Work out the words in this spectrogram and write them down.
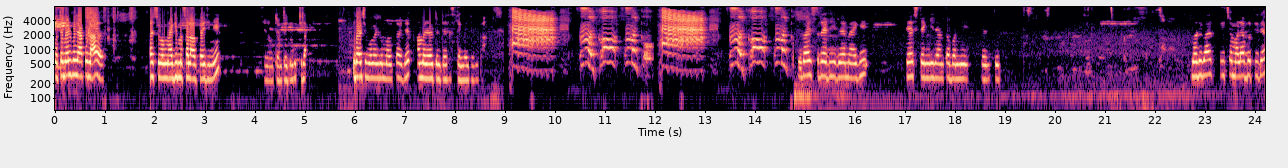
ಮತ್ತೆ ಮೇಲ್ ಮೇಲೆ ಹಾಕಲ್ಲ? ಗಾಯ್ಸ್ ಇವಾಗ ಮ್ಯಾಗಿ ಮಸಾಲ ಹಾಕ್ತಾ ಇದ್ದೀನಿ. ಇದು ಗೊತ್ತಿಲ್ಲ. ಗಾಯ್ಸ್ ಇವಾಗ ಇದು ಮಲ್ತಾ ಇದೆ. ಆಮೇಲೆ ಹೇಳ್ತೀನಿ ಟೇಸ್ಟ್ ಹೆಂಗೈತೆ ಅಂತ. ಗೈಸ್ ರೆಡಿ ಇದೆ ಮ್ಯಾಗಿ ಟೇಸ್ಟ್ ಹೆಂಗಿದೆ ಅಂತ ಬನ್ನಿ. ಹೇಳ್ತೀನಿ. ನೋಡಿ ಗಾಯ್ಸ್ ಈಚೆ ಮಳೆ ಬರ್ತಿದೆ.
